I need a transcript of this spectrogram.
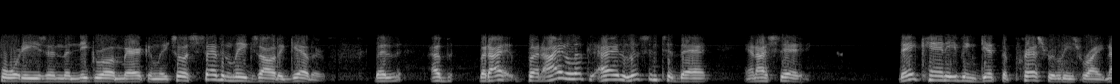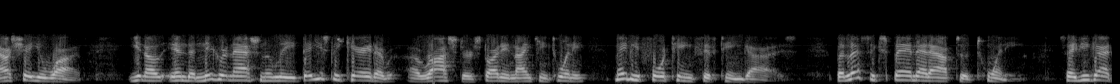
40s and the Negro American League. So it's seven leagues altogether. But I, but I but I look I listened to that and I said they can't even get the press release right. And I'll show you why. You know, in the Negro National League, they used to carry a, a roster starting in 1920, maybe 14, 15 guys. But let's expand that out to 20. So if you got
